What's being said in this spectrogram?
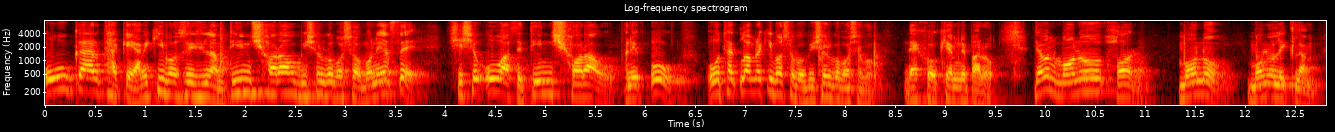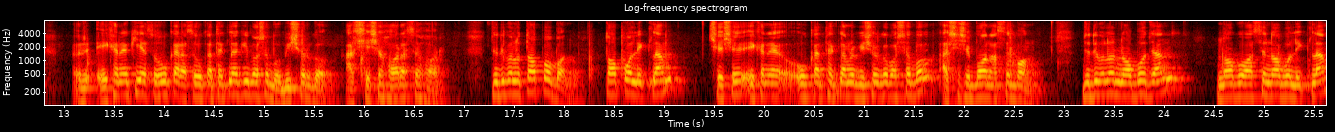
ঔকার থাকে। আমি কি বসেছিলাম তিন সরাও বিসর্গ বসাও, মনে আছে? শেষে ও আছে, তিন সরাও মানে ও। ও থাকলে আমরা কি বসাবো? বিসর্গ বসাবো। দেখো, কেমনে পারো? যেমন মনোহর, মন মন লিখলাম। এখানে কি আছে? ওকার আছে ওকার থাকলে কি বসাবো? বিসর্গ। আর শেষে হর আছে, হর। যদি বলো তপবন, তপ লিখলাম। শেষে এখানে ওকার থাকলে আমরা বিসর্গ বসাবো, আর শেষে বন আছে, বন। যদি বলো নবযান, নব আছে, নব লিখলাম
